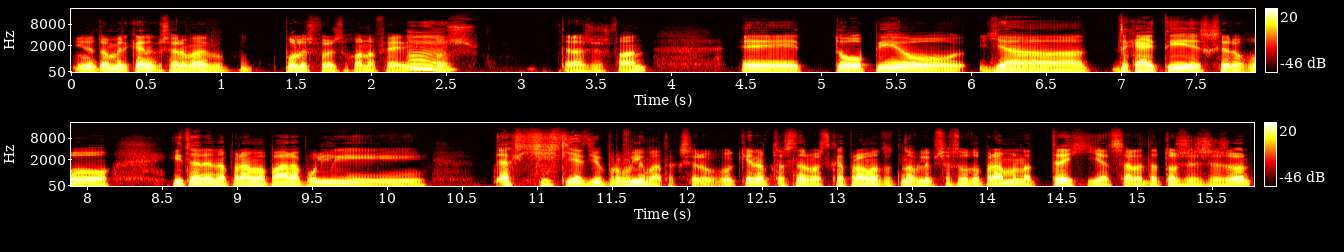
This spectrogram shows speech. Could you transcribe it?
είναι το Αμερικάνικο Survivor που πολλές φορές το έχω αναφέρει Μμ. ως τεράστιος φαν. Ε, το οποίο για δεκαετίες, ξέρω εγώ, ήταν ένα πράγμα πάρα πολύ... Εντάξει, Είχε χίλια δύο προβλήματα, ξέρω εγώ. Και ένα από τα συναρπαστικά πράγματα του να βλέπεις αυτό το πράγμα να τρέχει για 40 τόσες σεζόν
